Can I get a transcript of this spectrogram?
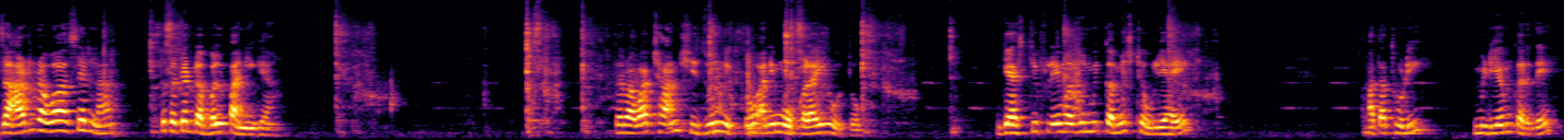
जाड रवा असेल ना तर त्याच्यात डबल पाणी घ्या. तर रवा छान शिजून निघतो आणि मोकळाही होतो. गॅसची फ्लेम अजून मी कमीच ठेवली आहे. आता थोडी मीडियम करते.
